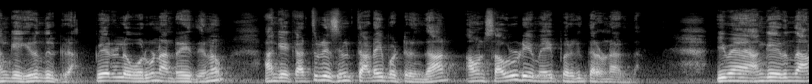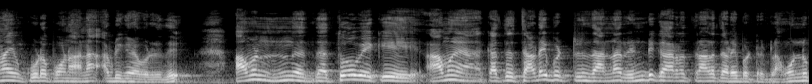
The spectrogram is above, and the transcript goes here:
அங்கே இருந்திருக்கிறான். பேரில் ஒருவன் அன்றைய தினம் அங்கே கத்துடைய சின்ன தடைப்பட்டிருந்தான். அவன் சவுளுடைய மேய்ப்பருக்கு தலைவனாக இருந்தான். இவன் அங்கே இருந்தானா இவன் கூட போனானா அப்படிங்கிற ஒரு இது. அவன் இந்த தோவைக்கு அவன் கற்று தடைபட்டிருந்தான்னா ரெண்டு காரணத்தினால தடைபட்டிருக்கலாம். ஒன்று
